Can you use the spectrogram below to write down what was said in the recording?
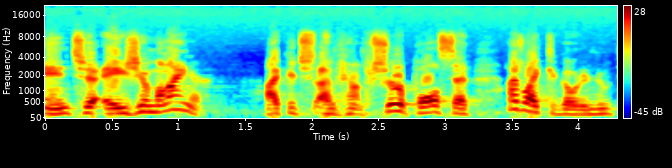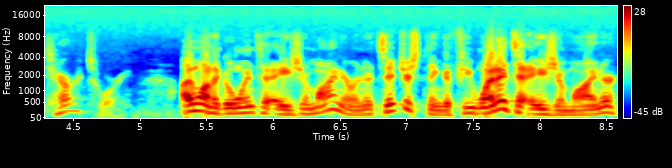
into Asia Minor. I could, I'm sure Paul said, I'd like to go to new territory. I want to go into Asia Minor. And it's interesting, if he went into Asia Minor,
